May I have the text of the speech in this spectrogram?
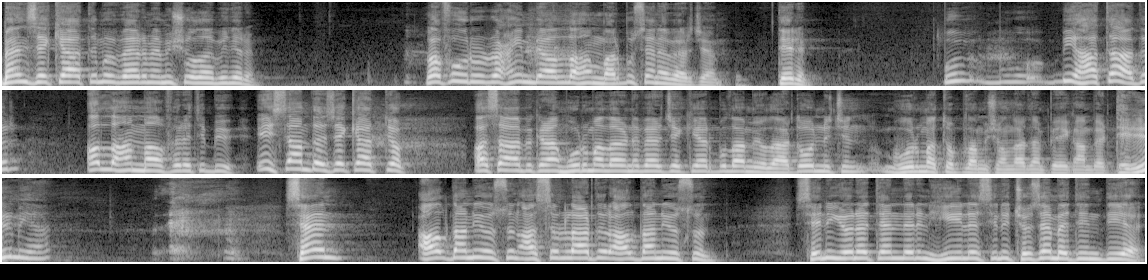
Ben zekatımı vermemiş olabilirim. Gafurur Rahim bir Allah'ım var bu sene vereceğim derim. Bu, bu bir hatadır. Allah'ın mağfireti büyük. İslam'da zekat yok. Ashab-ı kiram hurmalarını verecek yer bulamıyorlardı. Onun için hurma toplamış onlardan peygamber. Denir mi ya? Sen aldanıyorsun, asırlardır aldanıyorsun. Seni yönetenlerin hilesini çözemedin diye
